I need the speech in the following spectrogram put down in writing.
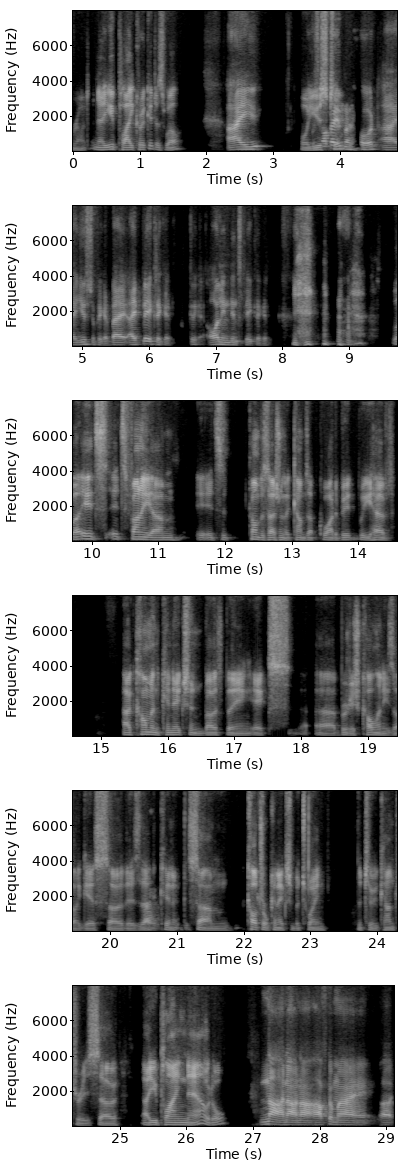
Right. Now you play cricket as well, I or used to? my sport. I used to cricket, but I, I play cricket. Cri- All Indians play cricket. well, it's it's funny. Um, it's a conversation that comes up quite a bit. We have a common connection, both being ex uh, British colonies, I guess. So there's that Right. conne- some cultural connection between the two countries. So, are you playing now at all? No, nah, nah. After my uh,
